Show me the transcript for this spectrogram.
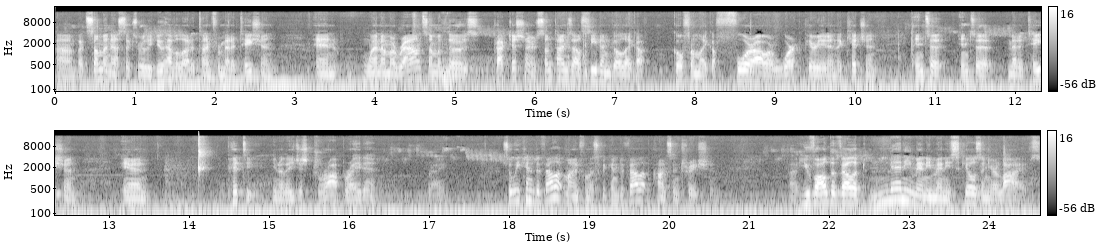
um, but some monastics really do have a lot of time for meditation. And when I'm around some of those practitioners, sometimes I'll see them go like a go from like a four hour work period in the kitchen into into meditation and piti. You know, they just drop right in, right? So we can develop mindfulness. We can develop concentration. Uh, you've all developed many, many, many skills in your lives.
